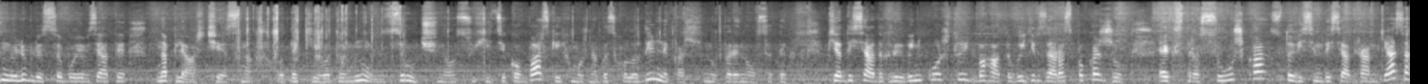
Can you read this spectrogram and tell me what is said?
ну, люблю з собою взяти на пляж, чесно. Отакі от, ну, зручно сухі ці ковбаски, їх можна без холодильника ж, ну, переносити. 50 гривень коштують, багато видів, зараз покажу. Екстра сушка, 180 грам м'яса,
